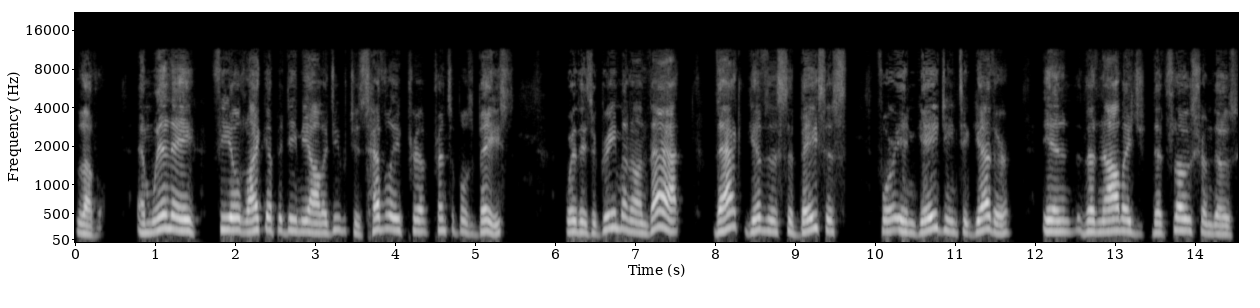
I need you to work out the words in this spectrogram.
level. And when a field like epidemiology, which is heavily principles based, where there's agreement on that, that gives us the basis for engaging together in the knowledge that flows from those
